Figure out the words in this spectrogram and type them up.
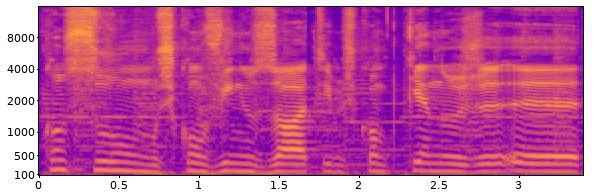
com sumos, com vinhos ótimos, com pequenos eh,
